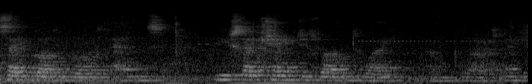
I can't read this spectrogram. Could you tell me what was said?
the safeguarding board ends. You said change is well underway, um, well, it's maybe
